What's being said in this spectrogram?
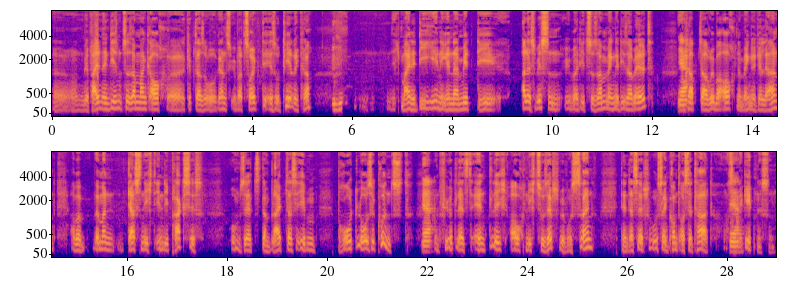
Äh, mir fallen in diesem Zusammenhang auch, äh, gibt da so ganz überzeugte Esoteriker. Mhm. Ich meine diejenigen damit, die alles wissen über die Zusammenhänge dieser Welt. Ja. Ich habe darüber auch eine Menge gelernt. Aber wenn man das nicht in die Praxis umsetzt, dann bleibt das eben brotlose Kunst ja. und führt letztendlich auch nicht zu Selbstbewusstsein, denn das Selbstbewusstsein kommt aus der Tat, aus ja. den Ergebnissen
